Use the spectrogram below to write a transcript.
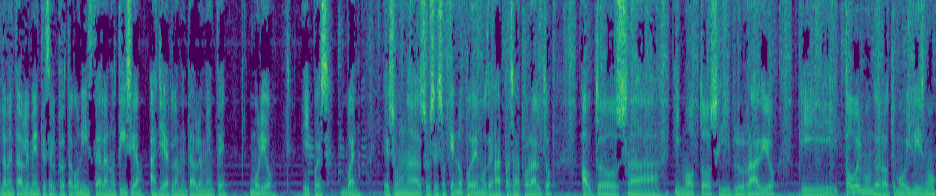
lamentablemente es el protagonista de la noticia, ayer lamentablemente murió y pues bueno, es un suceso que no podemos dejar pasar por alto. Autos ah, y motos y Blue Radio y todo el mundo del automovilismo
